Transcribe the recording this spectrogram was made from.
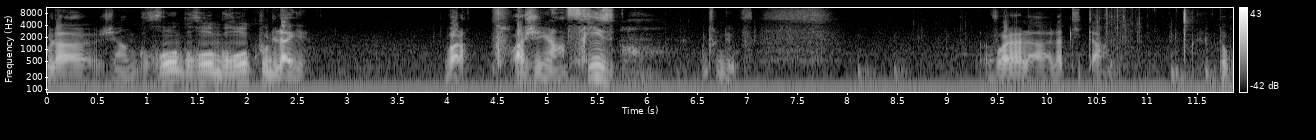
Oula, j'ai un gros gros gros coup de lag. Voilà. Ah, j'ai eu un freeze. Oh, un truc de ouf voilà la, petite arme. Donc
